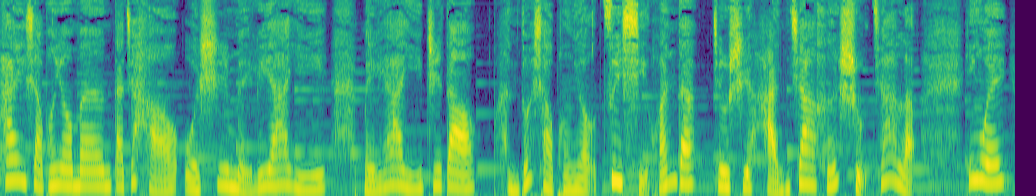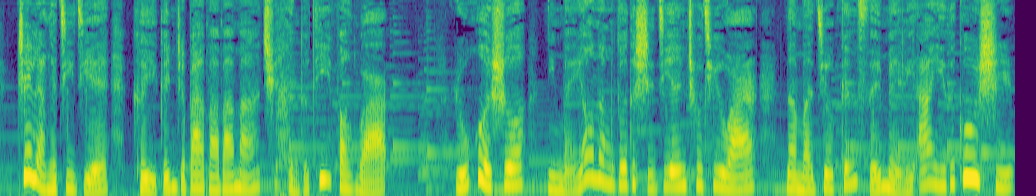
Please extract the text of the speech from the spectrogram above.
嗨，小朋友们，大家好，我是美丽阿姨。美丽阿姨知道，很多小朋友最喜欢的就是寒假和暑假了，因为这两个季节可以跟着爸爸妈妈去很多地方玩。如果说你没有那么多的时间出去玩，那么就跟随美丽阿姨的故事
